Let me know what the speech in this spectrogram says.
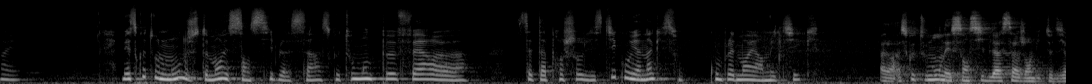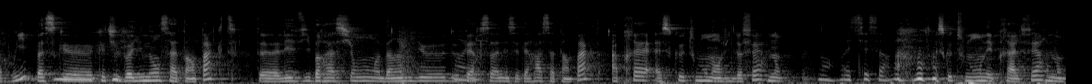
Oui. Mais est-ce que tout le monde, justement, est sensible à ça? Est-ce que tout le monde peut faire euh, cette approche holistique ou il y en a qui sont complètement hermétiques? Alors, est-ce que tout le monde est sensible à ça J'ai envie de te dire oui, parce que mm. que tu le veuilles ou non, ça t'impacte. Les vibrations d'un lieu, de personnes, etc., ça t'impacte. Après, est-ce que tout le monde a envie de le faire? Non. Non, c'est ça. est-ce que tout le monde est prêt à le faire? Non.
